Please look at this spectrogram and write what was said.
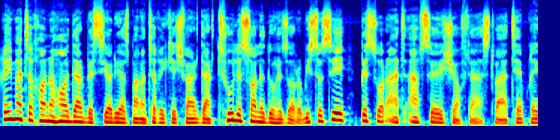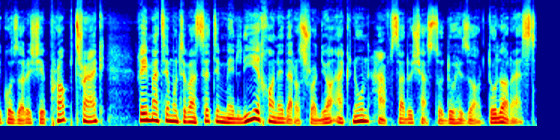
قیمت خانه ها در بسیاری از مناطق کشور در طول سال 2023 به سرعت افزایش یافته است و طبق گزارش پراپ ترک قیمت متوسط ملی خانه در استرالیا اکنون 762 هزار دلار است.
